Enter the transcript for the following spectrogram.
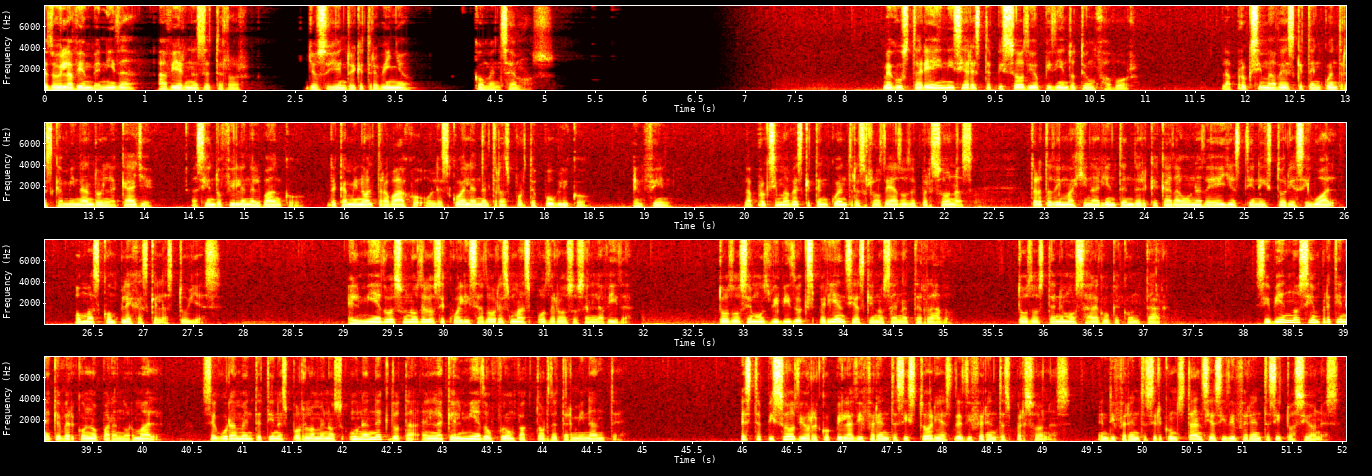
Te doy la bienvenida a Viernes de Terror. Yo soy Enrique Treviño. Comencemos. Me gustaría iniciar este episodio pidiéndote un favor. La próxima vez que te encuentres caminando en la calle, haciendo fila en el banco, de camino al trabajo o la escuela en el transporte público, en fin, la próxima vez que te encuentres rodeado de personas, trata de imaginar y entender que cada una de ellas tiene historias igual o más complejas que las tuyas. El miedo es uno de los ecualizadores más poderosos en la vida. Todos hemos vivido experiencias que nos han aterrado. Todos tenemos algo que contar. Si bien no siempre tiene que ver con lo paranormal, seguramente tienes por lo menos una anécdota en la que el miedo fue un factor determinante. Este episodio recopila diferentes historias de diferentes personas, en diferentes circunstancias y diferentes situaciones.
